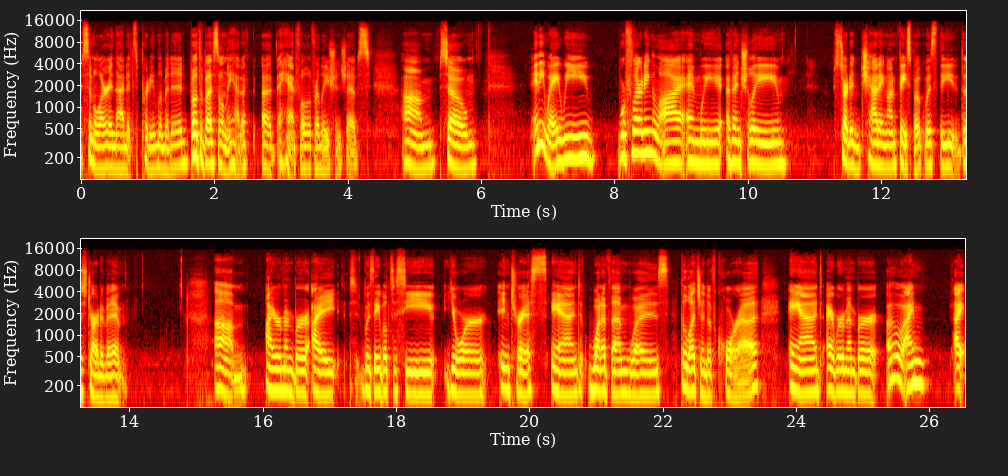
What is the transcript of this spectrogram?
similar in that it's pretty limited. Both of us only had a, a handful of relationships. Um, so anyway, we were flirting a lot and we eventually started chatting on Facebook was the the start of it. Um I remember I was able to see your interests and one of them was The Legend of Korra and I remember oh I'm I,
